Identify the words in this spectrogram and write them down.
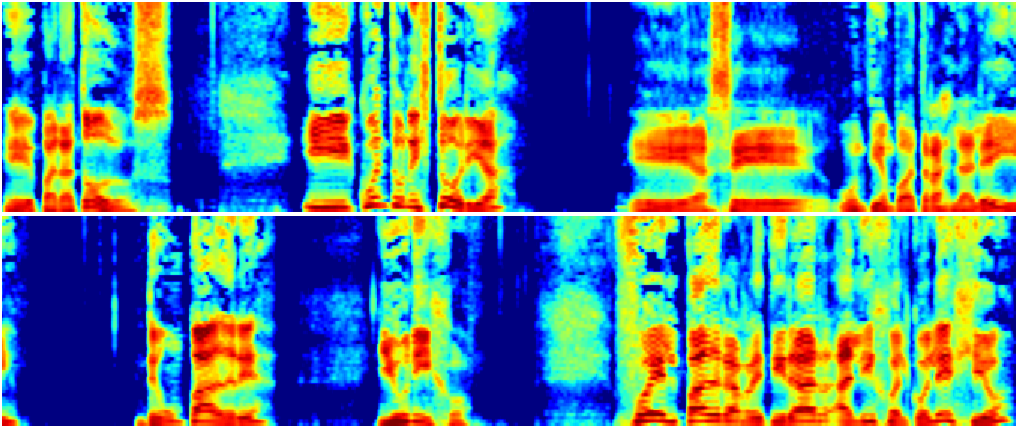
eh, para todos. Y cuento una historia, eh, hace un tiempo atrás la leí, de un padre y un hijo. Fue el padre a retirar al hijo al colegio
